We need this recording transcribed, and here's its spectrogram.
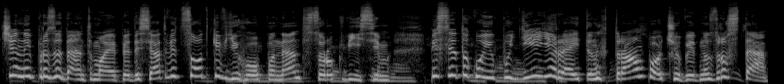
Чинний президент має 50%, його опонент 48%. Після такої події рейтинг Трампа очевидно зросте.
